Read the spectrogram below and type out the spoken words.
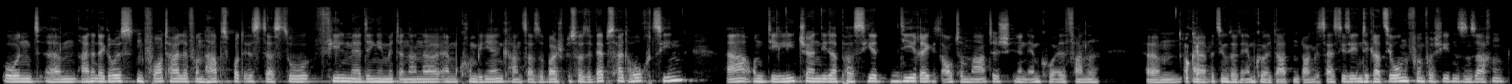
und ähm, einer der größten Vorteile von HubSpot ist, dass du viel mehr Dinge miteinander ähm, kombinieren kannst. Also beispielsweise Website hochziehen ja, und die Lead-Gen, die da passiert, direkt automatisch in den MQL-Funnel ähm, okay. äh, beziehungsweise MQL-Datenbank. Das heißt, diese Integration von verschiedensten Sachen,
